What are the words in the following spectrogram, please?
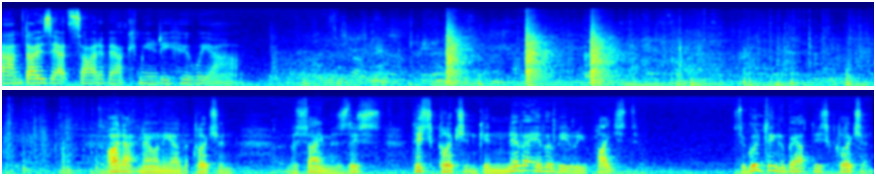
um, those outside of our community who we are. I don't know any other collection the same as this. This collection can never ever be replaced. It's a good thing about this collection.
